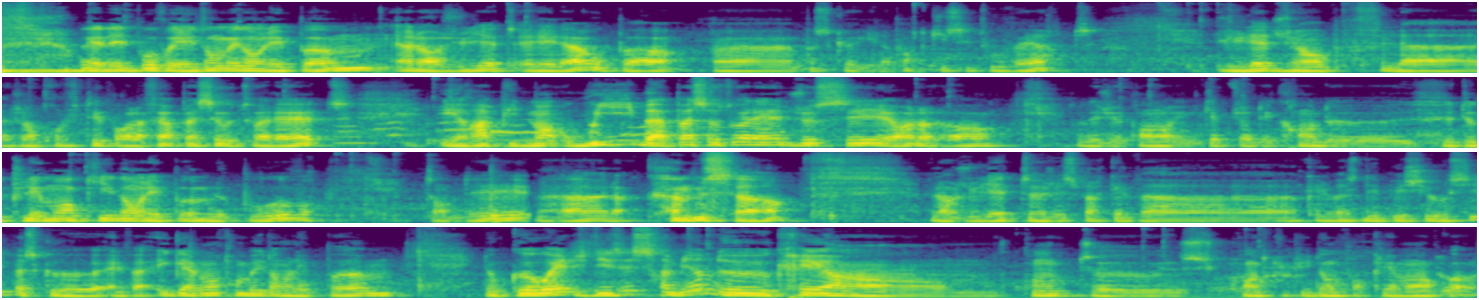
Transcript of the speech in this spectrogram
Regardez le pauvre, il est tombé dans les pommes. Alors Juliette, elle est là ou pas? Euh, Parce qu'il y a la porte qui s'est ouverte. Juliette, je vais, en, profiter pour la faire passer aux toilettes. Et rapidement, oui, bah passe aux toilettes, je sais. Oh là là. Attendez, je vais prendre une capture d'écran de Clément qui est dans les pommes, le pauvre. Attendez, voilà, comme ça. Alors Juliette, j'espère qu'elle va, qu'elle va se dépêcher aussi parce qu'elle va également tomber dans les pommes. Donc euh, ouais, je disais, ce serait bien de créer un compte, euh, compte Cupidon pour Clément. Quoi.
